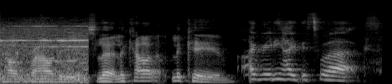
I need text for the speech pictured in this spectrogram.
how proud he is. Look, look how look at him. I really hope this works.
